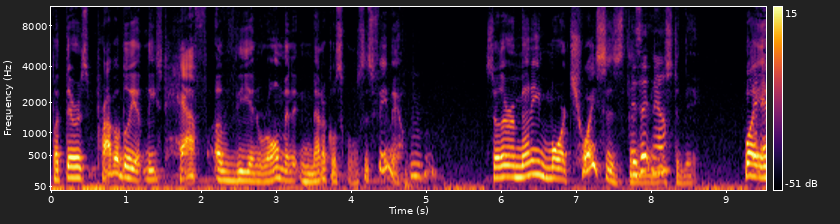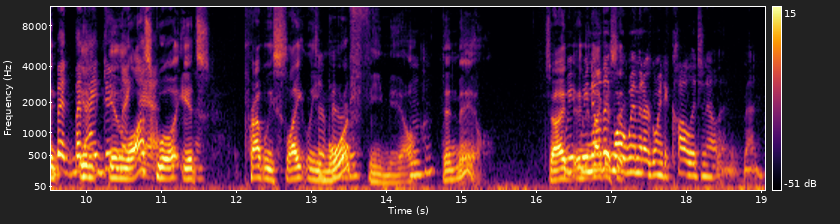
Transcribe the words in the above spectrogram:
but there's probably at least half of the enrollment in medical schools is female. Mm-hmm. So there are many more choices than Is it there now? used to be. Well, But- in, but- but in- I do in like law that. school, it's probably slightly Is there more parity? female than male. So I, We, and we know like I that more said- women are going to college now than men.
